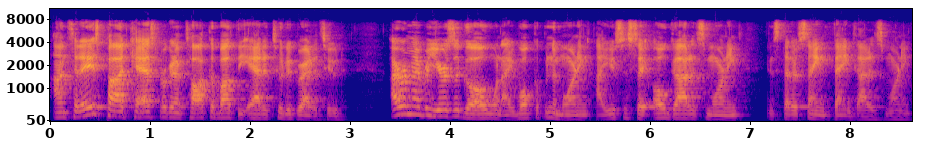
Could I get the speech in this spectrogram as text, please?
On today's podcast, we're going to talk about the attitude of gratitude. I remember years ago when I woke up in the morning, I used to say, Oh God, it's morning, instead of saying, Thank God, it's morning.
